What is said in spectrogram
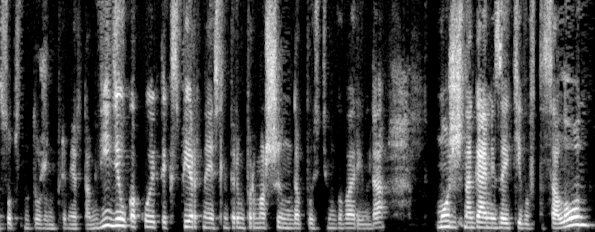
собственно, тоже, например, там видео какое-то экспертное, если, например, про машину, допустим, говорим, да, можешь ногами зайти в автосалон,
